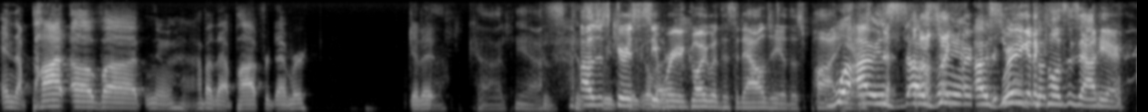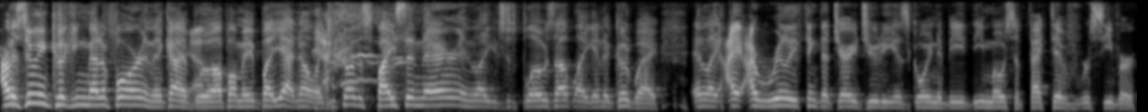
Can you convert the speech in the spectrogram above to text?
and the pot of uh, you know, how about that pot for Denver? Get it? God, yeah. Cause, cause I was just curious to see where you're going with this analogy of this pot. Well, I was, I was, doing, like, I was where are you gonna cook- close this out here? I was doing cooking metaphor, and it kind of yeah. blew up on me. But yeah, no, like yeah. you throw the spice in there, and like it just blows up, like in a good way. And like I, I really think that Jerry Jeudy is going to be the most effective receiver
